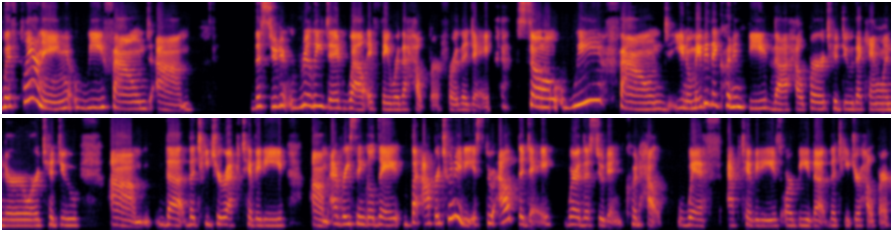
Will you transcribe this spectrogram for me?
with planning, we found um, the student really did well if they were the helper for the day. So we found, you know, maybe they couldn't be the helper to do the calendar or to do um, the the teacher activity, um, every single day, but opportunities throughout the day where the student could help with activities or be the, the teacher helper.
